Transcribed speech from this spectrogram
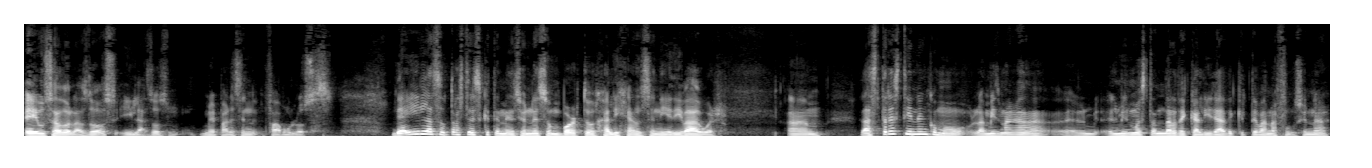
he usado las dos y las dos me parecen fabulosas. De ahí las otras tres que te mencioné son Burton, Hallie Hansen y Eddie Bauer. las tres tienen como la misma, el, mismo estándar de calidad de que te van a funcionar.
